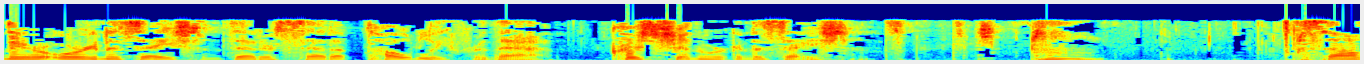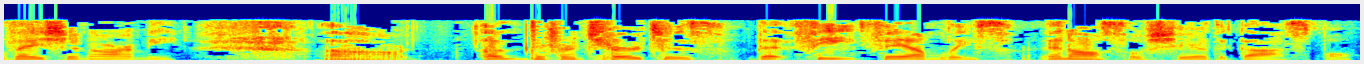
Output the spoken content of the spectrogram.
There are organizations that are set up totally for that. Christian organizations. Salvation Army, uh, different churches that feed families and also share the gospel.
